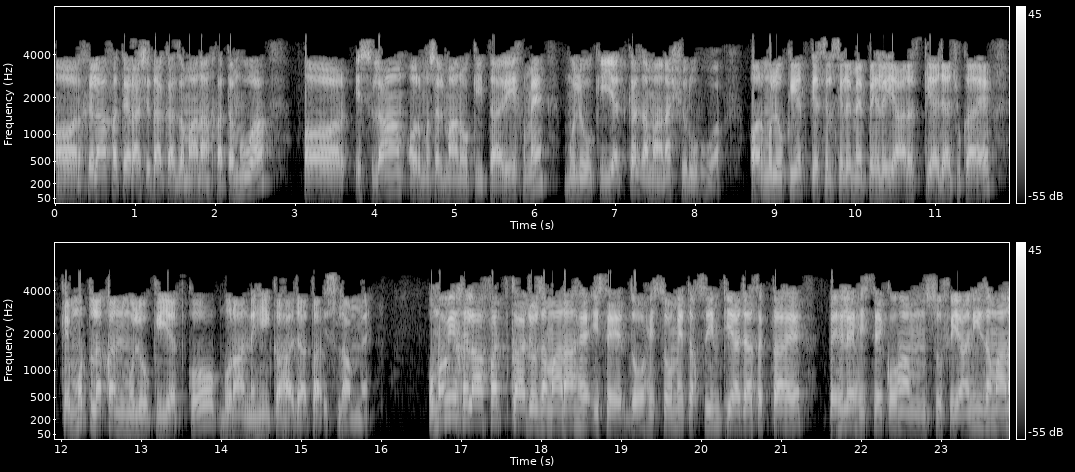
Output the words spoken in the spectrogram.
اور خلافت راشدہ کا زمانہ ختم ہوا۔ اور اسلام اور مسلمانوں کی تاریخ میں ملوکیت کا زمانہ شروع ہوا۔ اور ملوکیت کے سلسلے میں پہلے یہ عرض کیا جا چکا ہے کہ مطلق ملوکیت کو برا نہیں کہا جاتا اسلام میں۔ اموی خلافت کا جو زمانہ ہے، اسے دو حصوں میں تقسیم کیا جا سکتا ہے۔ پہلے حصے کو ہم سفیانی زمانہ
